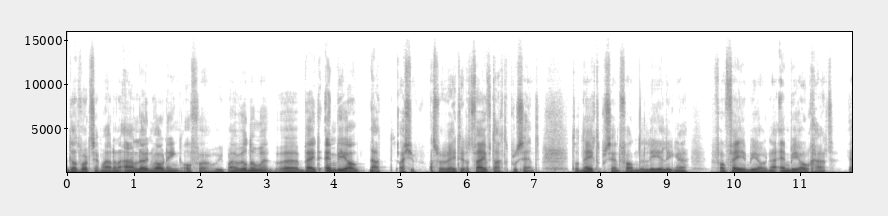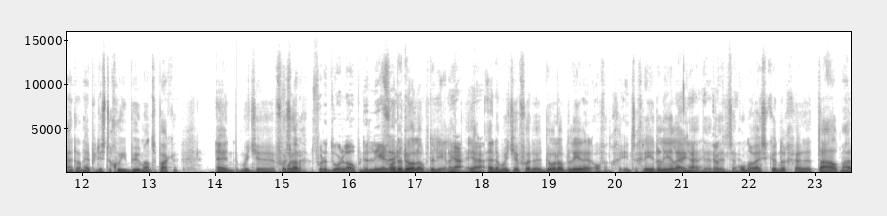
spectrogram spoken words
dat wordt zeg maar een aanleunwoning, of hoe je het maar wil noemen, bij het mbo. Nou, als, je, als we weten dat 85% tot 90% van de leerlingen van VMBO naar MBO gaat, ja, dan heb je dus de goede buurman te pakken. En dan moet je voor, voor zorgen. De, voor de doorlopende leerlijn. Voor de doorlopende leerlijn. Ja, ja. En dan moet je voor de doorlopende leerlijn, of een geïntegreerde leerlijn, ja, dat is onderwijskundig uh, taal, maar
